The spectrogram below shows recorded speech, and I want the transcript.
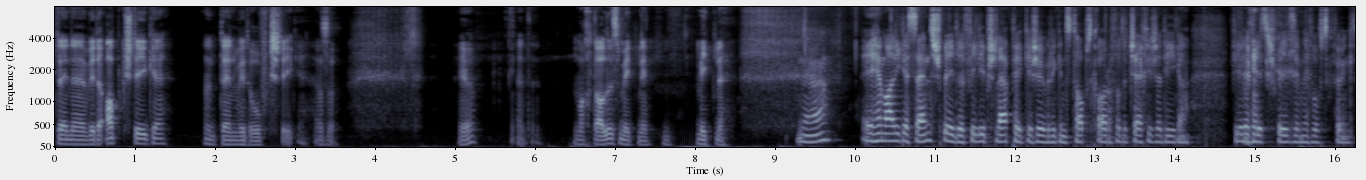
dann äh, wieder abgestiegen und dann wieder aufgestiegen. Also, ja, ja macht alles mit ihnen. Mit ihnen. Ja. Ehemaliger Sens-Spieler Philipp Schleppig ist übrigens Topscorer von der tschechischen Liga. 44 Spiele, 57 Punkte.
